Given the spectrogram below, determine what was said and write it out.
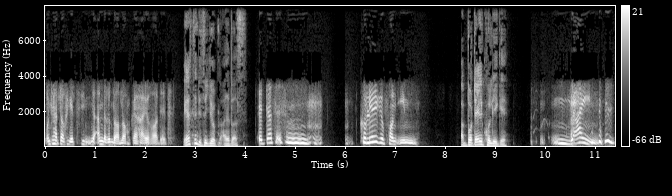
und hat doch jetzt die anderen dort noch geheiratet. Wer ist denn dieser Jürgen Albers? Äh, Das ist ein Kollege von ihm. Ein Bordellkollege. Jein.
